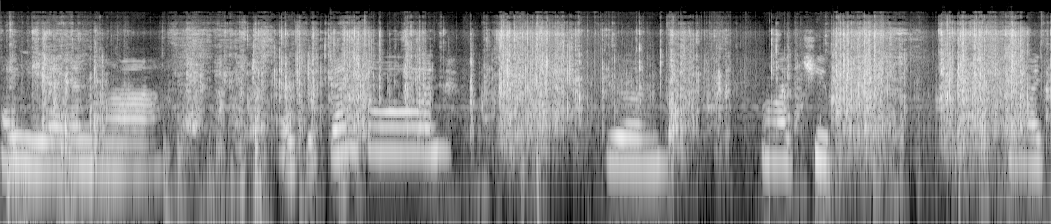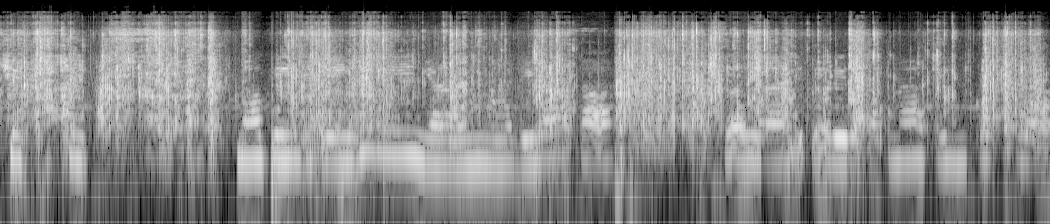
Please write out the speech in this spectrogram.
Ayan, mga Kasi canton. Yun. Mga chips. Mga chips, chips. mga candy-candy rin, yan, mga dilata. So, ayan, ito irirepack natin, kokwa.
